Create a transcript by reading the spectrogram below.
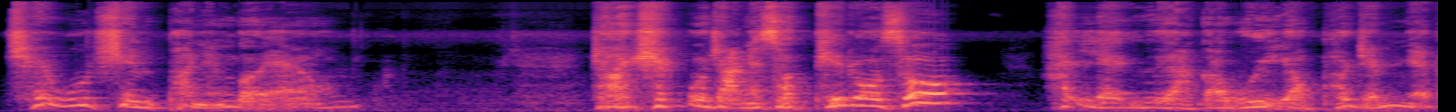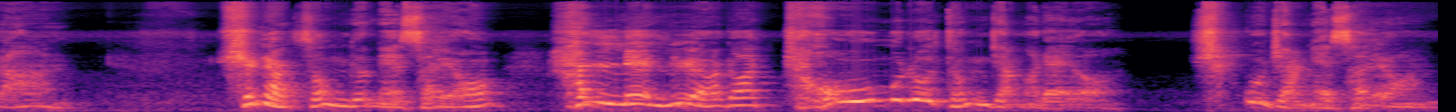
최후 심판인 거예요. 자 19장에서 비로소 할렐루야가 울려 퍼집니다. 신약 성경에서요 할렐루야가 처음으로 등장을 해요. 19장에서요.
